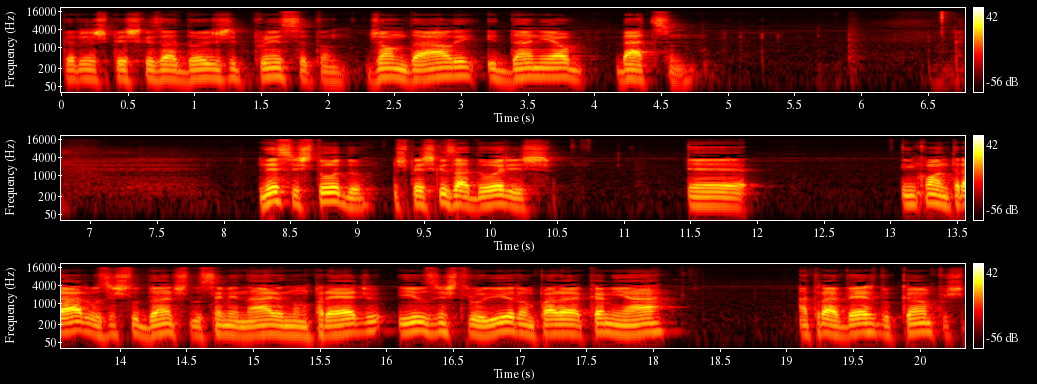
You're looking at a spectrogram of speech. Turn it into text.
pelos pesquisadores de Princeton, John Daly e Daniel Batson. Nesse estudo, os pesquisadores é, encontraram os estudantes do seminário num prédio e os instruíram para caminhar através do campus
